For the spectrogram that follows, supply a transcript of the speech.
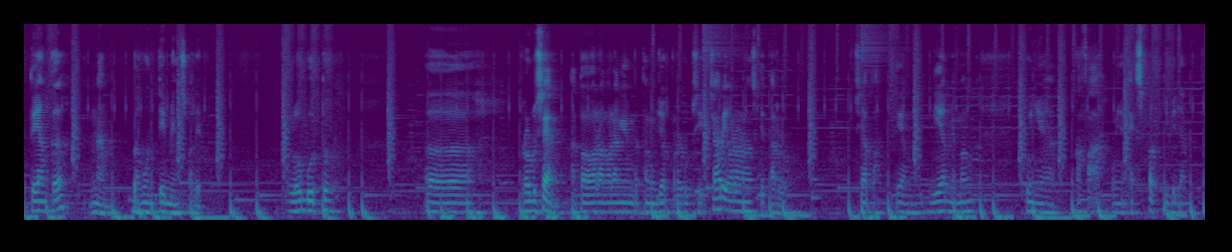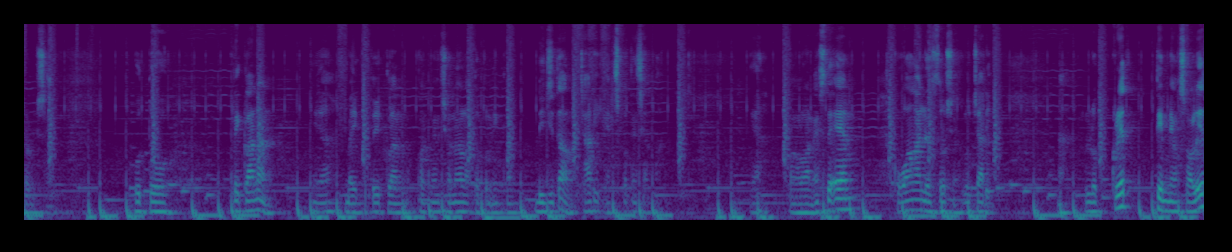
Itu yang ke 6 bangun tim yang solid. Lo butuh uh, produsen atau orang-orang yang bertanggung jawab produksi cari orang-orang sekitar lo siapa? Yang dia memang punya kafaah punya expert di bidang produsen. Butuh periklanan ya baik itu iklan konvensional ataupun iklan digital cari expertnya siapa. Ya pengelolaan SDM keuangan dan seterusnya lu cari. Nah lu create tim yang solid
